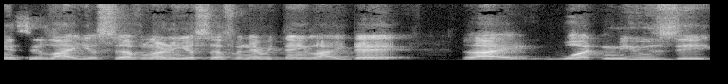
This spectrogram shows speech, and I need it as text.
into like yourself, learning yourself and everything like that, like what music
